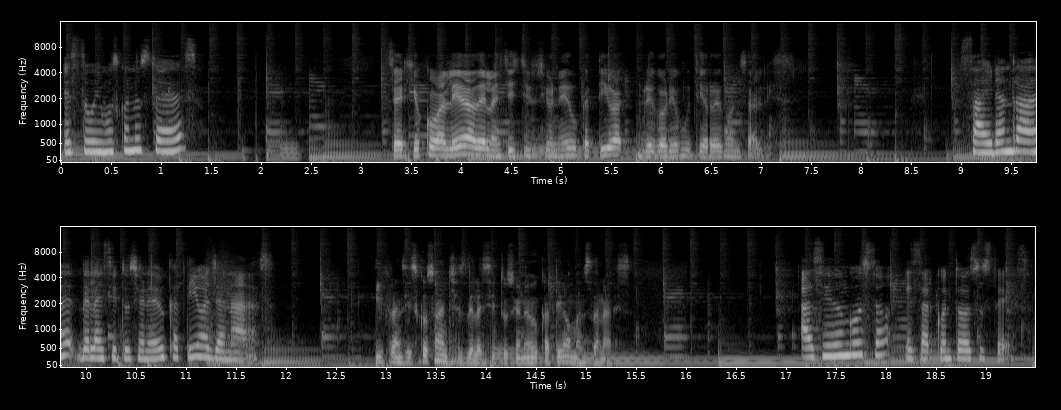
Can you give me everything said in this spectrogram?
Estuvimos con ustedes Sergio Covaleda de la institución educativa Gregorio Gutiérrez González. Zaira Andrade de la institución educativa Llanadas. Y Francisco Sánchez de la institución educativa Manzanares. Ha sido un gusto estar con todos ustedes.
